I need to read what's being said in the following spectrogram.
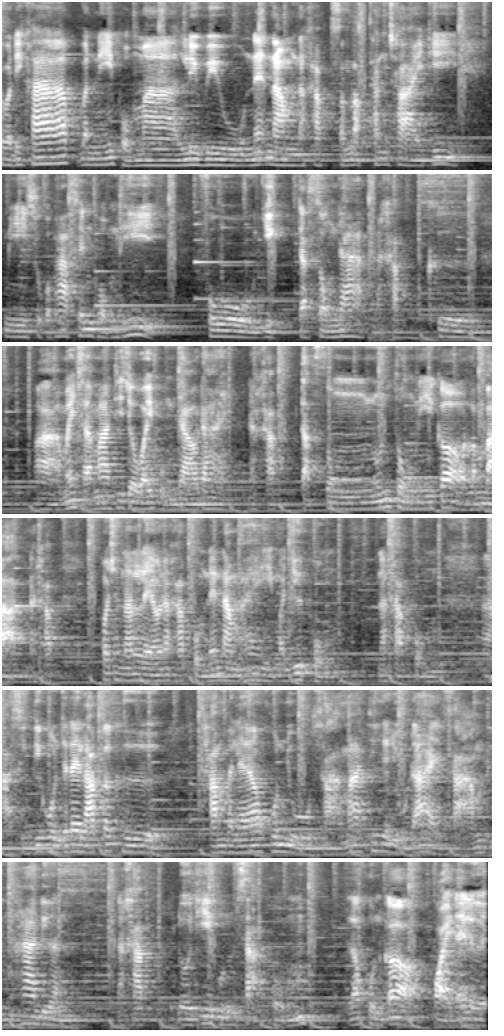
สวัสดีครับ วันนี้ผมมารีวิวแนะนำนะครับสำหรับท่านชายที่มีสุขภาพเส้นผมที่ฟูหยิกจัดทรงยากนะครับ คืออไม่สามารถที่จะไว้ผมยาวได้นะครับตัดทรงนู้นทรงนี้ก็ลำบากนะครับ เพราะฉะนั้นแล้วนะครับผมแนะนำให้มายืดผมนะครับผมสิ่งที่คุณจะได้รับก็คือทำไปแล้วคุณอยู่สามารถที่จะอยู่ได้ 3-5 เดือน นะครับ โดยที่คุณสระผม แล้วคุณก็ปล่อยได้เลย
